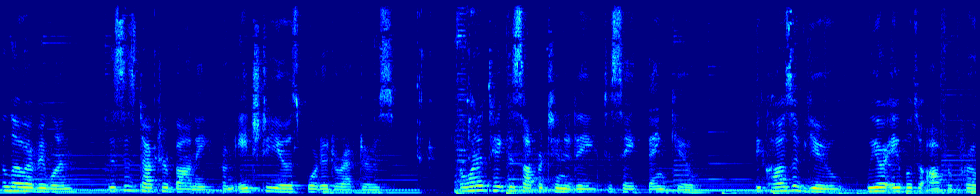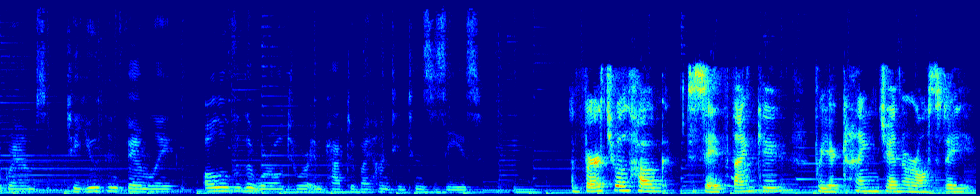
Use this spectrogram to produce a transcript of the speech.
Hello, everyone. This is Dr. Bonnie from HDYO's Board of Directors. I want to take this opportunity to say thank you. Because of you, we are able to offer programs to youth and family all over the world who are impacted by Huntington's disease. A virtual hug to say thank you for your kind generosity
